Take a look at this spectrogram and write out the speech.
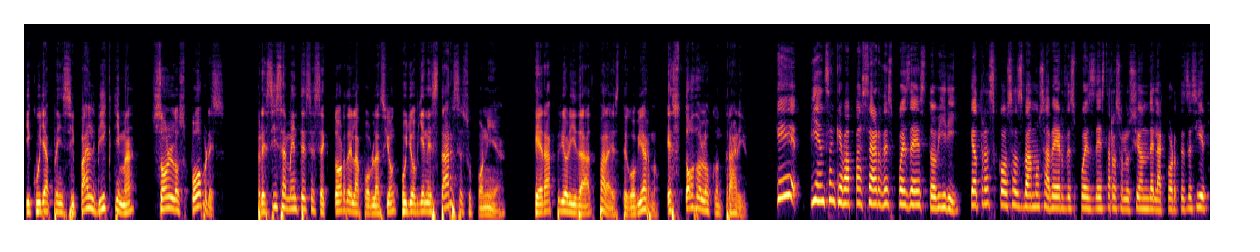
y cuya principal víctima son los pobres, precisamente ese sector de la población cuyo bienestar se suponía que era prioridad para este gobierno. Es todo lo contrario. ¿Qué piensan que va a pasar después de esto, Viri? ¿Qué otras cosas vamos a ver después de esta resolución de la Corte? Es decir,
